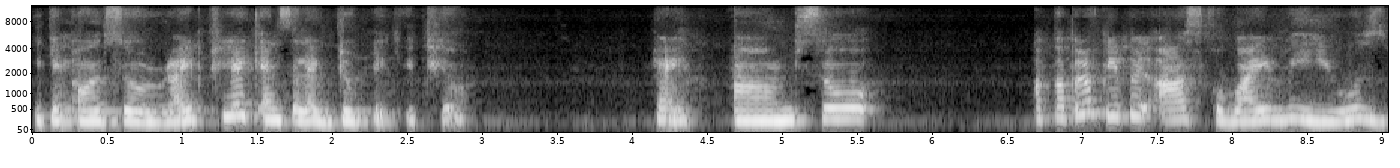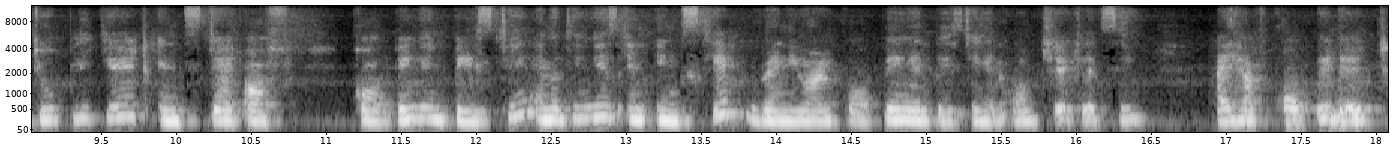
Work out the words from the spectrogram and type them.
You can also right click and select duplicate here. Right. Um, so a couple of people ask why we use duplicate instead of copying and pasting. And the thing is in Inkscape, when you are copying and pasting an object, let's see, I have copied it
